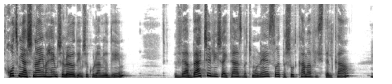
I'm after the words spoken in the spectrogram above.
חוץ מהשניים ההם שלא יודעים שכולם יודעים, והבת שלי שהייתה אז בת 18 פשוט קמה והסתלקה, mm-hmm.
